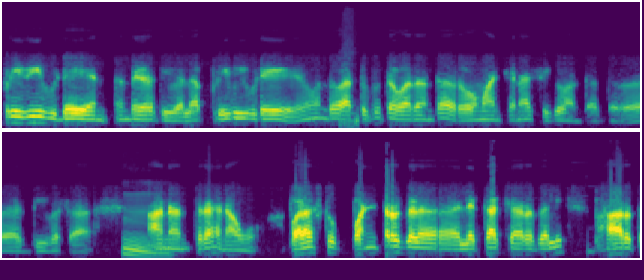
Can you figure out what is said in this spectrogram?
ಪ್ರಿವ್ಯೂ ಡೇ ಅಂತ ಹೇಳ್ತೀವಲ್ಲ ಪ್ರಿವ್ಯೂ ಡೇ ಒಂದು ಅದ್ಭುತವಾದಂತ ರೋಮಾಂಚನ ಸಿಗುವಂತದ್ದು ದಿವಸ. ಆ ನಂತರ ನಾವು ಬಹಳಷ್ಟು ಪಂಟರ್ಗಳ ಲೆಕ್ಕಾಚಾರದಲ್ಲಿ ಭಾರತ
